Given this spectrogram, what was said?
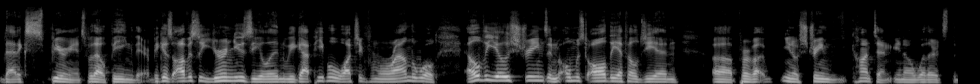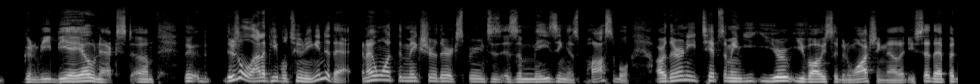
that experience without being there because obviously you're in New Zealand we got people watching from around the world LVO streams and almost all the FLGN uh provide you know streamed content you know whether it's going to be BAO next um the, the- there's a lot of people tuning into that and I want to make sure their experience is as amazing as possible. Are there any tips i mean you're you've obviously been watching now that you said that but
